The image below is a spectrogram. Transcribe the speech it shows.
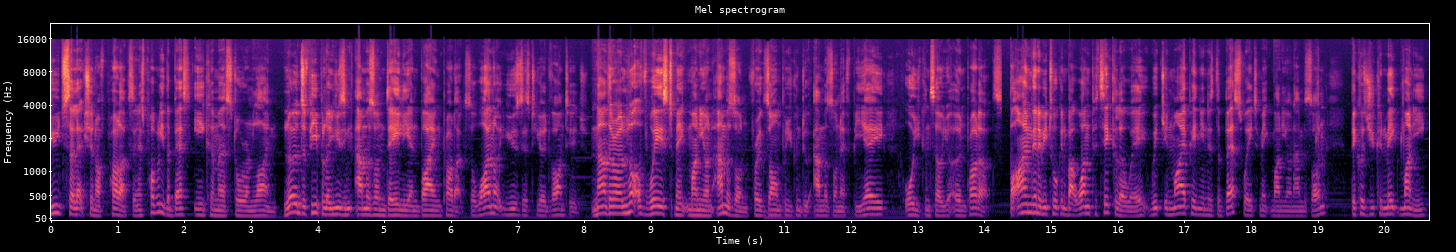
huge selection of products and it's probably the best e-commerce store online. Loads of people are using Amazon daily and buying products, so why not use this to your advantage? Now there are a lot of ways to make money on Amazon. For example, you can do Amazon FBA, or you can sell your own products. But I'm going to be talking about one particular way, which in my opinion is the best way to make money on Amazon because you can make money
